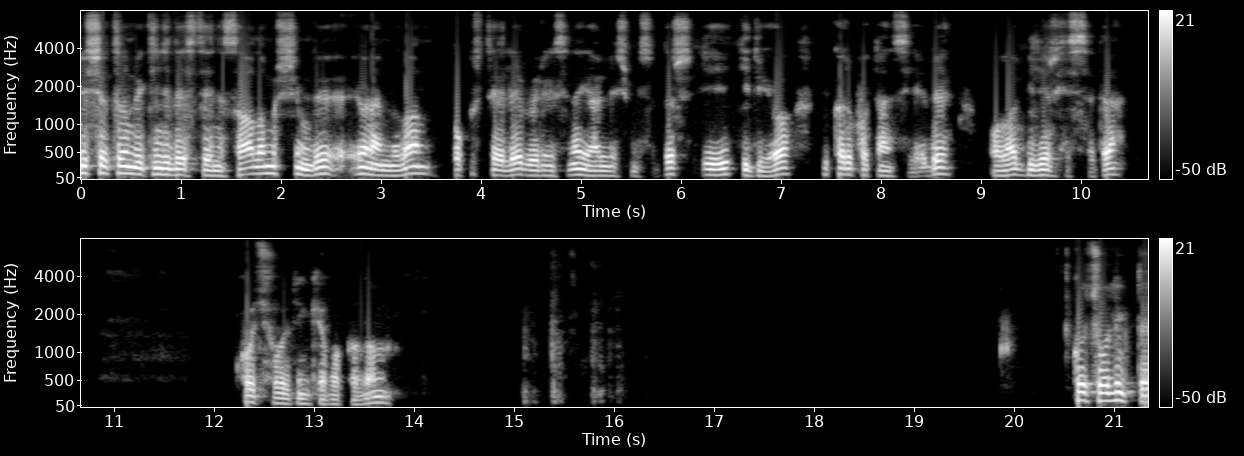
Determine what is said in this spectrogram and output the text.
İş yatırım ikinci desteğini sağlamış. Şimdi önemli olan 9 TL bölgesine yerleşmesidir. İyi gidiyor. Yukarı potansiyeli olabilir hissede. Koç Holding'e bakalım. Koç Holding de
